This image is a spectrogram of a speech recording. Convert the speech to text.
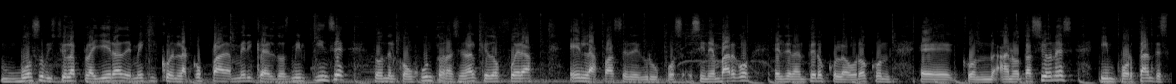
Bozo vistió la playera de México en la Copa de América del 2015, donde el conjunto nacional quedó fuera en la fase de grupos. Sin embargo, el delantero colaboró con anotaciones importantes,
